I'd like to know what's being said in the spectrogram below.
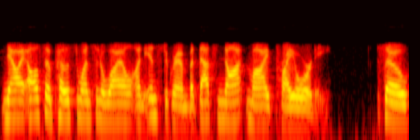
Now I also post once in a while on Instagram, but that's not my priority. So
